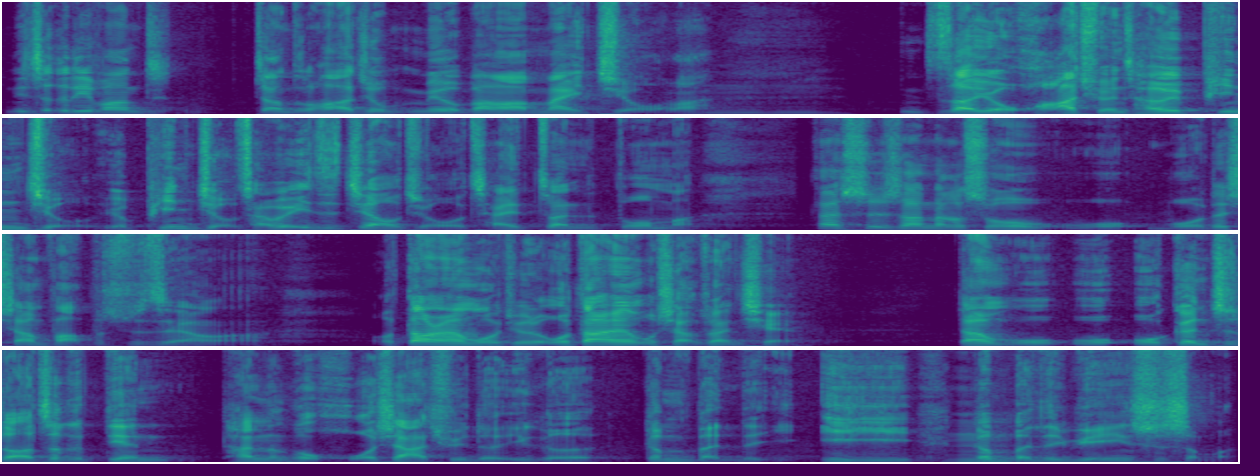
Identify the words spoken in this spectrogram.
你这个地方这样子的话就没有办法卖酒了。嗯嗯，你知道有划拳才会拼酒，有拼酒才会一直叫酒才赚得多嘛。但事实上那个时候我我的想法不是这样啊。我当然我觉得我当然我想赚钱，但我我我更知道这个店它能够活下去的一个根本的意义、根本的原因是什么。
